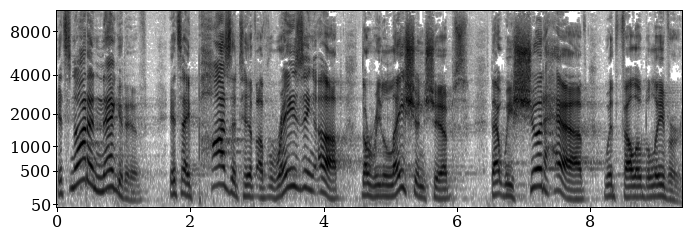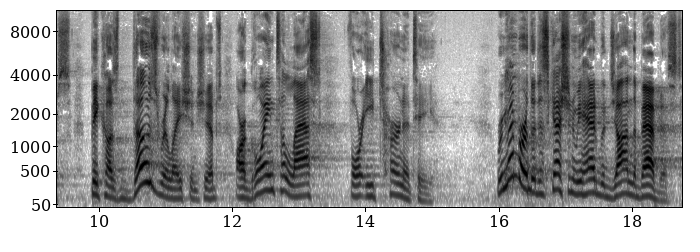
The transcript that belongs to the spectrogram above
It's not a negative, it's a positive of raising up the relationships that we should have with fellow believers because those relationships are going to last for eternity. Remember the discussion we had with John the Baptist,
